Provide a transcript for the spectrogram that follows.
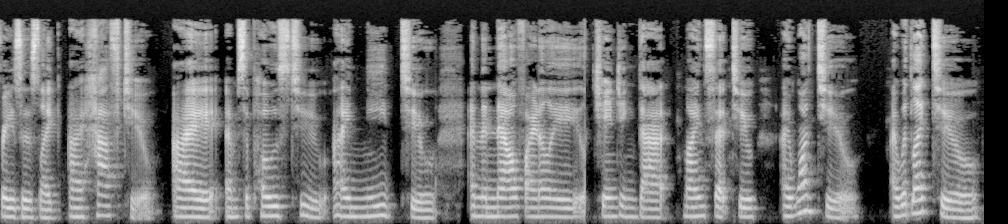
phrases like I have to, I am supposed to, I need to, and then now finally changing that mindset to I want to, I would like to.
